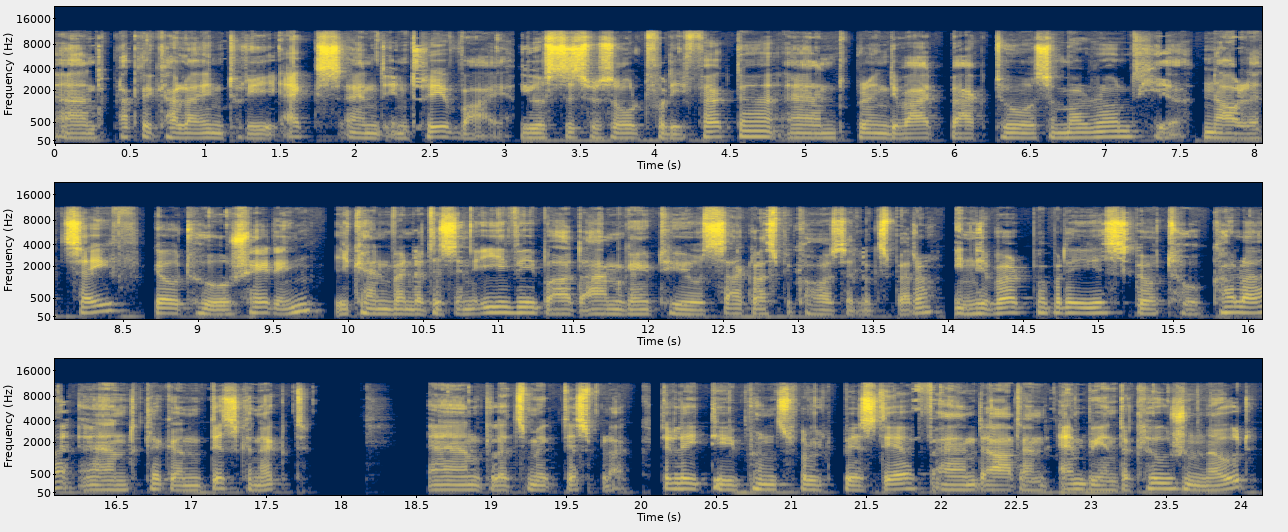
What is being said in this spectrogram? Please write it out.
and plug the color into the X and into the Y. Use this result for the factor and bring the white back to somewhere around here. Now let's save. Go to shading. You can render this in Eevee but I'm going to use Cycles because it looks better. In the world properties go to color and click on disconnect and let's make this black. Delete the principled BSDF and add an ambient occlusion node.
